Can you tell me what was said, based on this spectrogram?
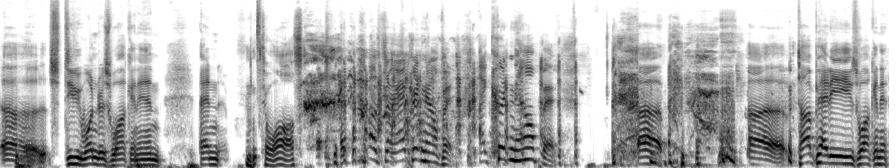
uh, Stevie Wonder's walking in, and to walls. oh, sorry, I couldn't help it. I couldn't help it. uh, uh, Tom Petty's walking in,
